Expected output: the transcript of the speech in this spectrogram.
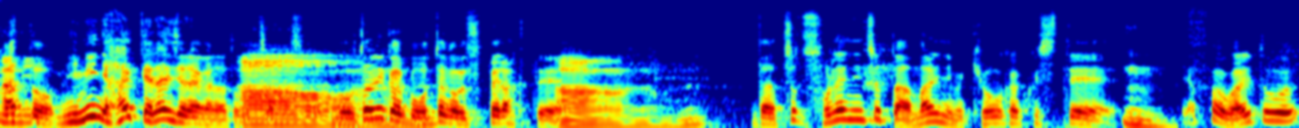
あと耳に入ってないんじゃないかなと思っちゃうんですよ。もうとにかく音が薄っぺらくて。からちょっとそれにちょっとあまりにも驚愕して、うん、やっぱり割と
